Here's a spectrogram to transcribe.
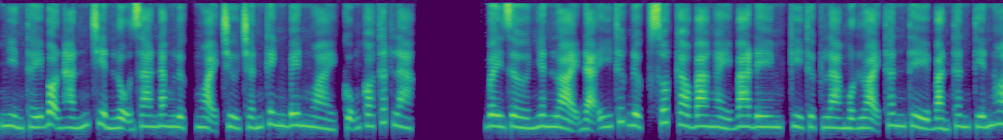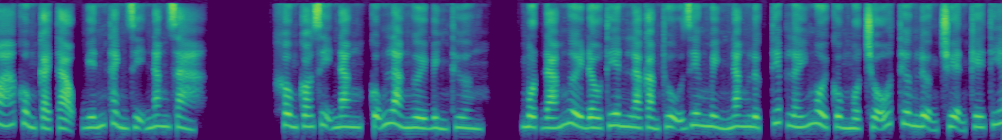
nhìn thấy bọn hắn triển lộ ra năng lực ngoại trừ chấn kinh bên ngoài cũng có thất lạc. Bây giờ nhân loại đã ý thức được sốt cao 3 ngày 3 đêm, kỳ thực là một loại thân thể bản thân tiến hóa cùng cải tạo biến thành dị năng giả. Không có dị năng cũng là người bình thường. Một đám người đầu tiên là cảm thụ riêng mình năng lực tiếp lấy ngồi cùng một chỗ thương lượng chuyện kế tiếp.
